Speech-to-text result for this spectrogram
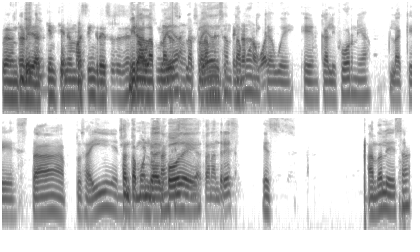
Pero en realidad quien tiene más ingresos es Mira, la Estados playa, la playa de Santa Mónica, güey, en California, la que está, pues ahí en, Santa Mónica, del juego Ángeles, de San Andrés. es, ándale, esa,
